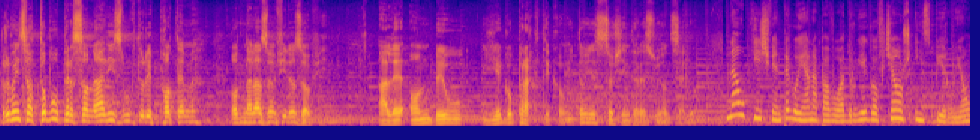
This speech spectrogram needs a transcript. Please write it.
Proszę Państwa, to był personalizm, który potem odnalazłem w filozofii, ale on był jego praktyką i to jest coś interesującego. Nauki świętego Jana Pawła II wciąż inspirują.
